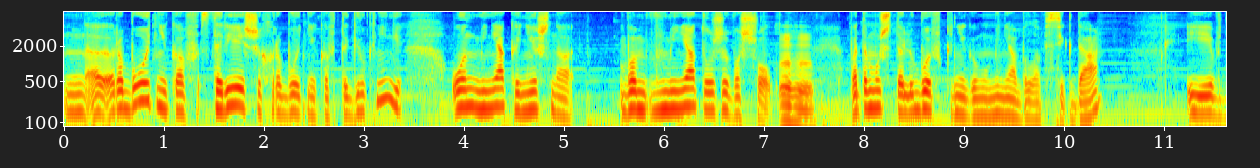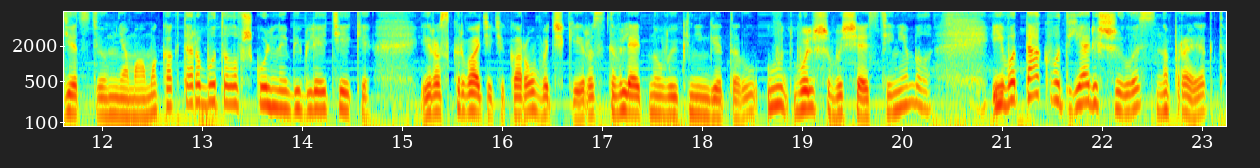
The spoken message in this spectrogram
э, работников, старейших работников Тагил книги, он меня, конечно, во- в меня тоже вошел. Мгм. Потому что любовь к книгам у меня была всегда. И в детстве у меня мама как-то работала в школьной библиотеке. И раскрывать эти коробочки, и расставлять новые книги, это большего счастья не было. И вот так вот я решилась на проект,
